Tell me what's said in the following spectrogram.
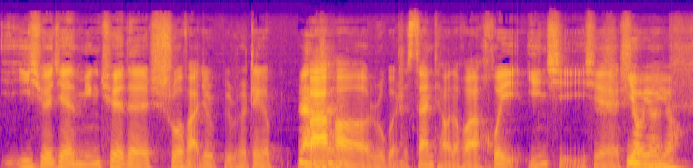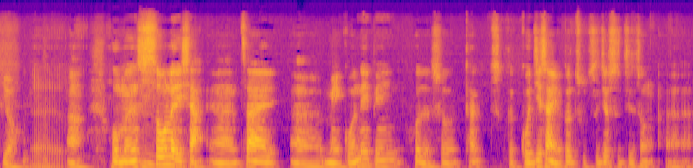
医学界明确的说法？就是比如说这个八号如果是三条的话，会引起一些有有有有呃啊，我们搜了一下，嗯，在呃美国那边或者说它这个国际上有个组织，就是这种呃。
